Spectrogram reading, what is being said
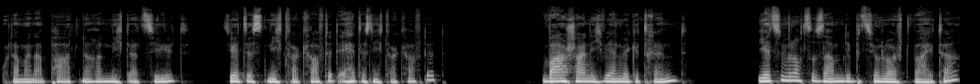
oder meiner Partnerin nicht erzählt. Sie hätte es nicht verkraftet, er hätte es nicht verkraftet. Wahrscheinlich wären wir getrennt. Jetzt sind wir noch zusammen, die Beziehung läuft weiter.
